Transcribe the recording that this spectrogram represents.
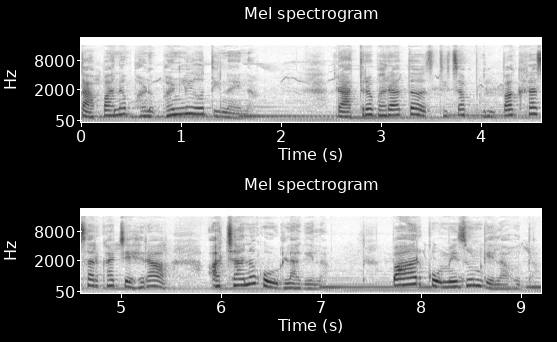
तापानं फणफणली होती नैना. रात्रभरातच तिचा फुलपाखरासारखा चेहरा अचानक ओढला गेला. पार कोमेजून गेला होता.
